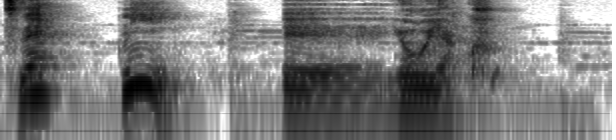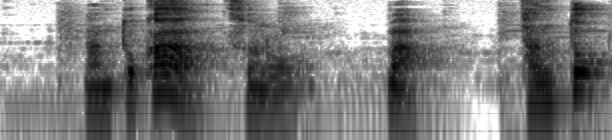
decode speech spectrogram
すね、に、えー、ようやく、なんとか、その、まあ、ちゃんと、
